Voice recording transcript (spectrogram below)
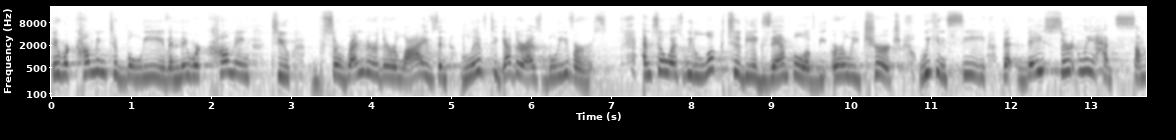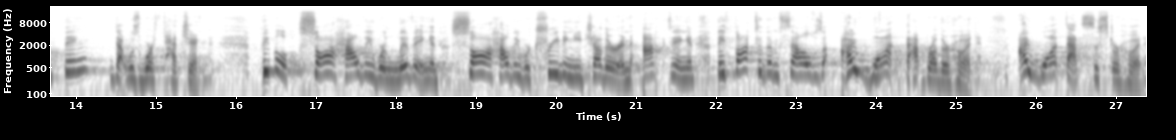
They were coming to believe and they were coming to surrender their lives and live together as believers. And so, as we look to the example of the early church, we can see that they certainly had something that was worth catching. People saw how they were living and saw how they were treating each other and acting, and they thought to themselves, I want that brotherhood. I want that sisterhood.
